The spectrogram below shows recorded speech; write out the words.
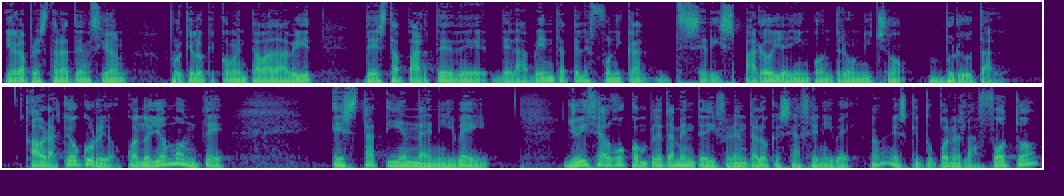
Y ahora prestar atención porque lo que comentaba David de esta parte de, la venta telefónica se disparó y ahí encontré un nicho brutal. Ahora, ¿qué ocurrió? Cuando yo monté esta tienda en eBay, yo hice algo completamente diferente a lo que se hace en eBay. ¿no? Es que tú pones la foto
